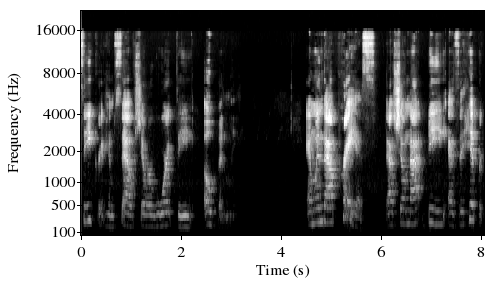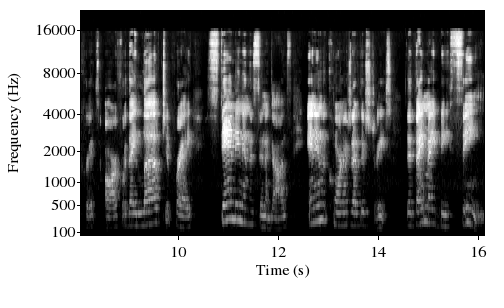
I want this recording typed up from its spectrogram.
secret himself shall reward thee openly. And when thou prayest, thou shalt not be as the hypocrites are, for they love to pray standing in the synagogues and in the corners of the streets, that they may be seen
